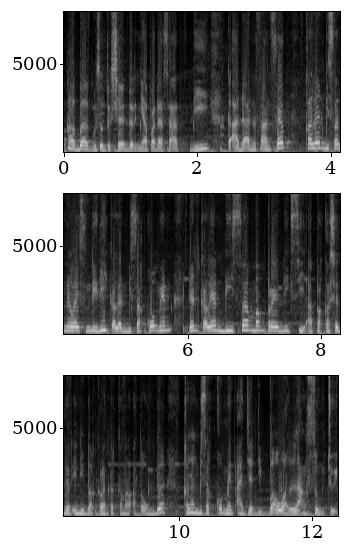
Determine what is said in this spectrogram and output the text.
Apakah bagus untuk shadernya pada saat di keadaan sunset? Kalian bisa nilai sendiri, kalian bisa komen dan kalian bisa memprediksi apakah shader ini bakalan terkenal atau enggak. Kalian bisa komen aja di bawah langsung cuy.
